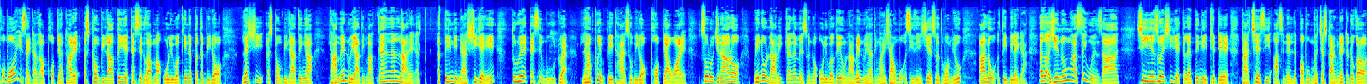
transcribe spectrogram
Football Insider ကဖော်ပြထားတဲ့ Aston Villa အသင်းရဲ့တက်စစ်ကစားမ Oliver King နဲ့ပတ်သက်ပြီးတော့လက်ရှိ Aston Villa အသင်းကလာမယ့်ຫນွေရာသီမှာကမ်းလှမ်းလာတဲ့အ အသင်းတွေများရှိခဲ့ရင်သူတို့ရဲ့တိုက်စစ်မှုအတွက်လမ်းဖွင့်ပေးထားဆိုပြီးတော့ဖော်ပြသွားတယ်။ဆိုလိုချင်တာကတော့မင်းတို့လာပြီးကမ်းလက်မယ်ဆိုရင်တော့ Oliver King ကိုလာမယ့်နေရာဒီမှာရောင်းဖို့အစီအစဉ်ရှိရဆိုတဲ့သဘောမျိုးအားလုံးအသိပေးလိုက်တာ။အဲဆိုအရင်တုန်းကစိတ်ဝင်စားရှိရင်ဆွဲရှိတဲ့ကလပ်သင်းတွေဖြစ်တဲ့ဒါ Chelsea, Arsenal, Liverpool, Manchester United တို့ကတော့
